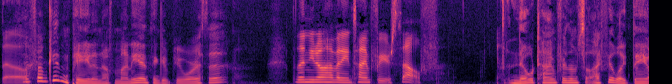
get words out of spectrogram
though. If I'm getting paid enough money, I think it'd be worth it. Then you don't have any time for yourself. No time for themselves. I feel like they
